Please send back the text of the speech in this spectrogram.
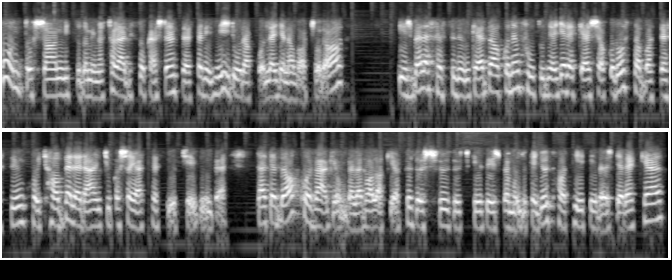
pontosan, mit tudom én, a családi szokásrendszer szerint négy órakor legyen a vacsora, és belefeszülünk ebbe, akkor nem fogunk tudni a gyerekkel se, akkor rosszabbat teszünk, hogyha belerántjuk a saját feszültségünkbe. Tehát ebbe akkor vágjon bele valaki a közös főzőcskézésbe, mondjuk egy 5-6-7 éves gyerekkel,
